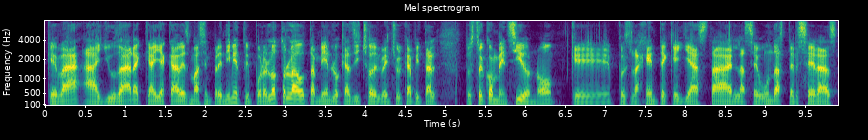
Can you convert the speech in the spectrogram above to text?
que va a ayudar a que haya cada vez más emprendimiento. Y por el otro lado también lo que has dicho del Venture Capital, pues estoy convencido, ¿no? Que pues la gente que ya está en las segundas, terceras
